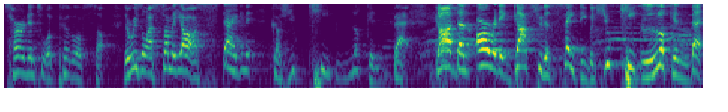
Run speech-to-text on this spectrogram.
turned into a pillar of salt. The reason why some of y'all are stagnant because you keep looking back. God done already got you to safety, but you keep looking back.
